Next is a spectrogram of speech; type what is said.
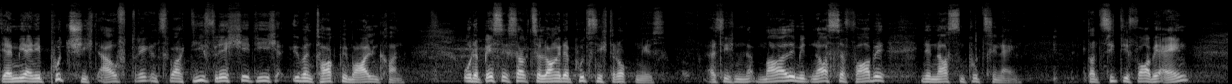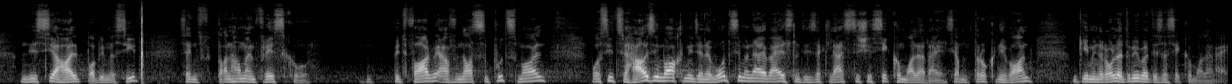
der mir eine Putzschicht aufträgt, und zwar die Fläche, die ich über den Tag bemalen kann. Oder besser gesagt, solange der Putz nicht trocken ist. Also ich male mit nasser Farbe in den nassen Putz hinein. Dann zieht die Farbe ein und ist sehr haltbar, wie man sieht. Dann haben wir ein Fresko. Mit Farbe auf nassen Putz malen was Sie zu Hause machen, wenn Sie ein Wohnzimmer neu weißeln, das ist eine klassische Sekomalerei. Sie haben eine trockene Wand und geben einen Roller drüber, das ist eine Sekomalerei.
